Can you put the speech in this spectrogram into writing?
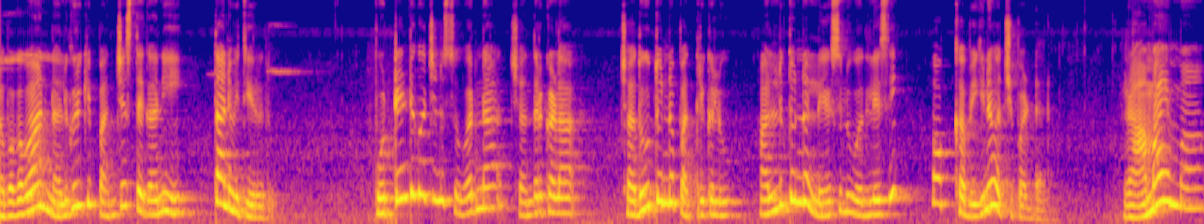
గబగబా నలుగురికి పంచేస్తే గాని తనివి తీరదు. పుట్టింటికొచ్చిన సువర్ణ చంద్రకళ చదువుతున్న పత్రికలు అల్లుతున్న లేసులు వదిలేసి ఒక్క బిగిన వచ్చి పడ్డారు. రామాయమ్మ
